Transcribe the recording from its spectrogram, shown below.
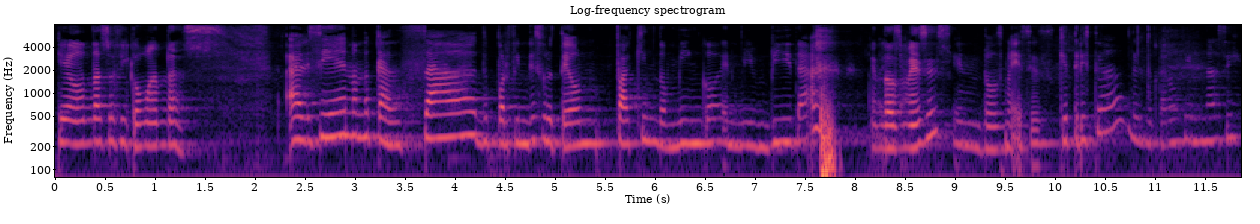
¿Qué onda, Sofi? ¿Cómo andas? Al 100 ando cansada. Por fin disfruté un fucking domingo en mi vida. ¿En dos meses? En dos meses. Qué triste, ¿no? Disfrutar un fin así.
